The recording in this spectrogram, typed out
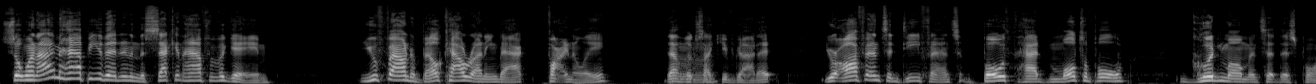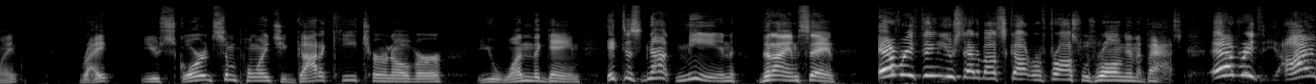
So when I'm happy that in the second half of a game, you found a bell cow running back, finally, that Mm-hmm. looks like you've got it. Your offense and defense both had multiple good moments at this point, right? You scored some points, you got a key turnover, you won the game. It does not mean that I am saying everything you said about Scott Frost was wrong in the past. Everything I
